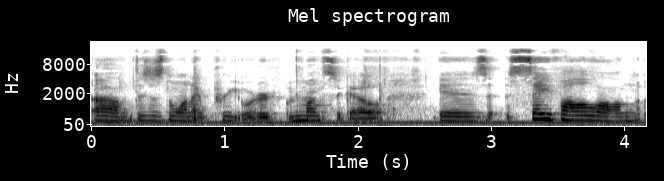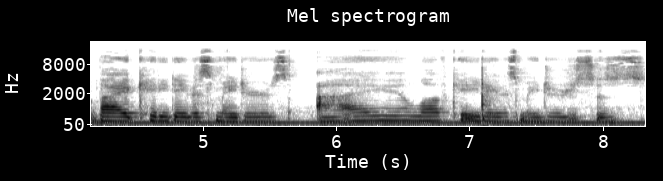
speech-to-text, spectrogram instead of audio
um, this is the one I pre-ordered months ago, is Safe All Along by Katie Davis Majors. I love Katie Davis Majors. Is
